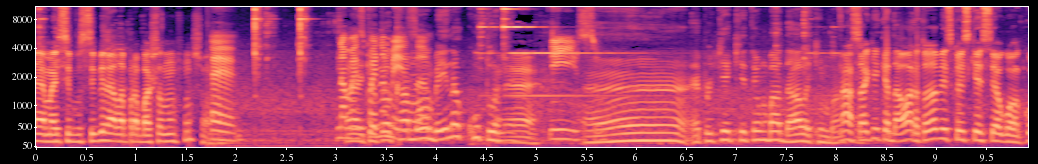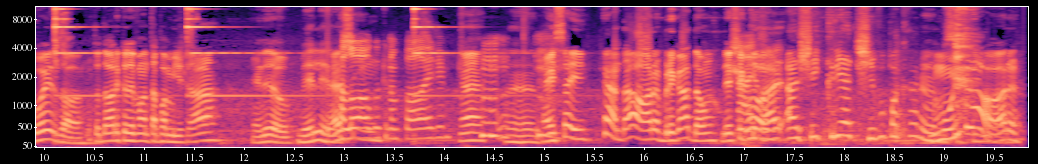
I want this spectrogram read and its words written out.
É, mas se você virar ela pra baixo, ela não funciona. É. Não, Ah, mas é que põe na com a mão mesa. bem na cúpula, né? É. Isso. Ah, é porque aqui tem um badalo aqui embaixo. Ah, sabe o que que é da hora? Toda vez que eu esquecer alguma coisa, ó, toda hora que eu levantar pra mijar, entendeu? Beleza. É Falou assim. algo que não pode. É, Ah. é isso aí. É, da hora, brigadão. Deixa Ah, aqui. Ó, achei criativo pra caramba. Muito da hora.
